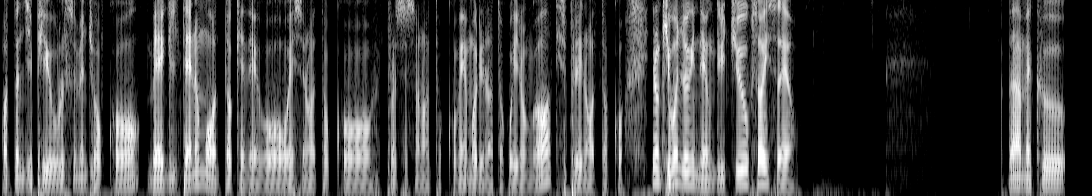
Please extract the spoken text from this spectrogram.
어떤 GPU를 쓰면 좋고 맥일 때는 뭐 어떻게 되고 OS는 어떻고 프로세서는 어떻고 메모리는 어떻고 이런 거 디스플레이는 어떻고 이런 기본적인 내용들이 쭉 써 있어요. 그 다음에 그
